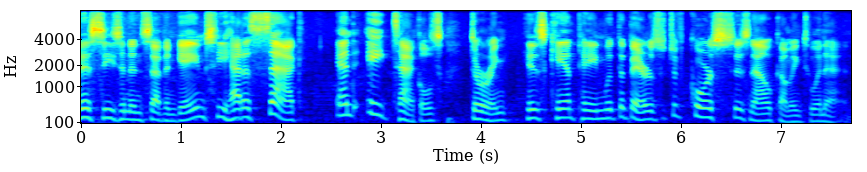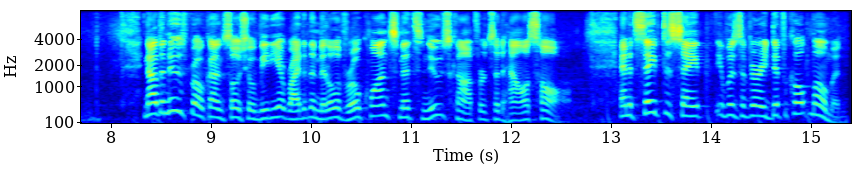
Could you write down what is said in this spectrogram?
This season in seven games, he had a sack and eight tackles during his campaign with the Bears, which of course is now coming to an end. Now, the news broke on social media right in the middle of Roquan Smith's news conference at Halas Hall. And it's safe to say it was a very difficult moment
